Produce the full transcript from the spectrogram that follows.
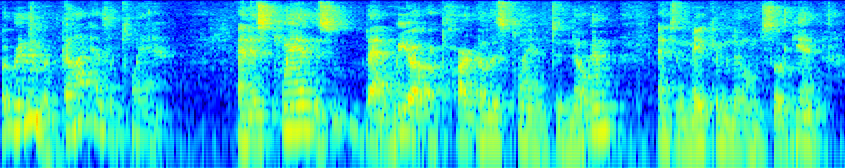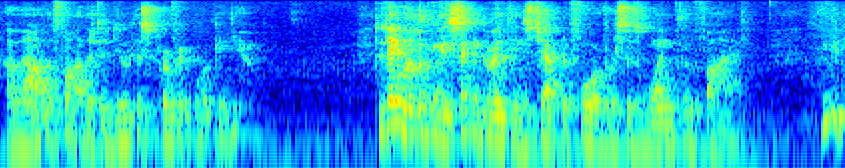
But remember, God has a plan. And his plan is that we are a part of his plan to know him and to make him known. So again, allow the Father to do his perfect work in you. Today we're looking at 2 Corinthians chapter 4, verses 1 through 5. Let me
